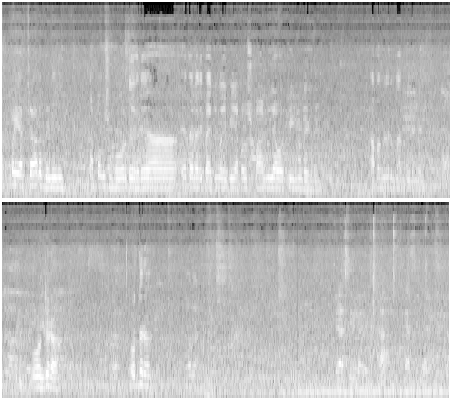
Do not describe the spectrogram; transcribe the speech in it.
ਆਪਾਂ ਯਾਰ ਚਾਹ ਤਾਂ ਪੀਣੀ ਨਹੀਂ ਆਪਾਂ ਕੁਝ ਹੋਰ ਦੇਖਦੇ ਆ ਇਹ ਤਾਂ ਇਹਨਾਂ ਦੀ ਪੈਕਿੰਗ ਹੋਈ ਪਈ ਆਪਾਂ ਕੁਝ ਖਾਣ ਨੂੰ ਜਾਂ ਹੋਰ ਪੀਣ ਨੂੰ ਦੇਖਦੇ ਆ ਆਪਾਂ ਮਿਲ ਕੇ ਪੀ ਲੈਨੇ ਉਹ ਉਧਰ ਆ। ਉਧਰ 83 ਰੁਪਏ ਦੇ ਹਾਂ 83 ਰੁਪਏ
